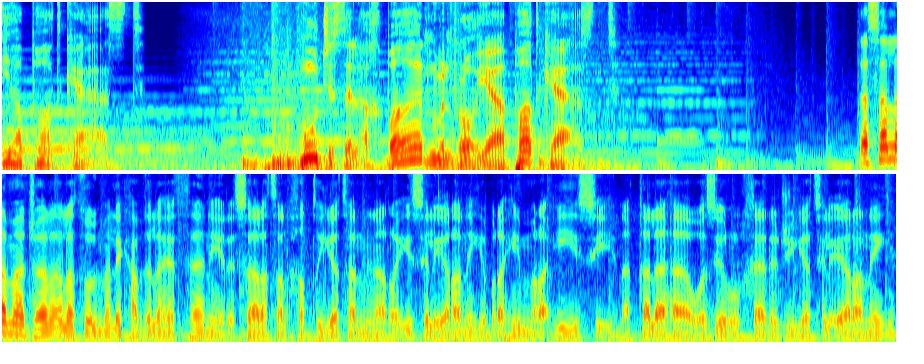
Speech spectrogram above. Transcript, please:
رؤيا بودكاست. موجز الأخبار من رؤيا بودكاست. تسلم جلالة الملك عبد الله الثاني رسالة خطية من الرئيس الإيراني إبراهيم رئيسي نقلها وزير الخارجية الإيراني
